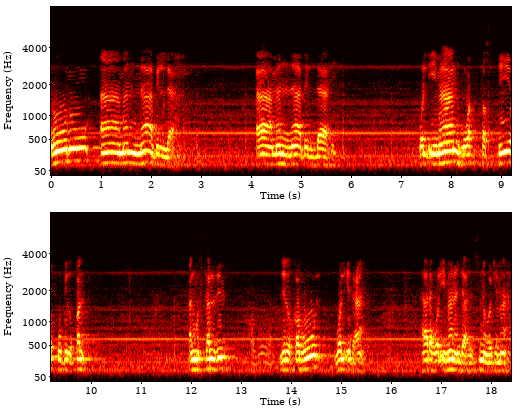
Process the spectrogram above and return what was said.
قولوا آمنا بالله. آمنا بالله. والإيمان هو التصديق بالقلب. المستلزم للقبول والإذعان. هذا هو الإيمان عند أهل السنة والجماعة.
